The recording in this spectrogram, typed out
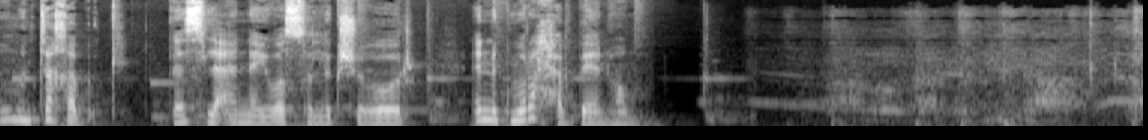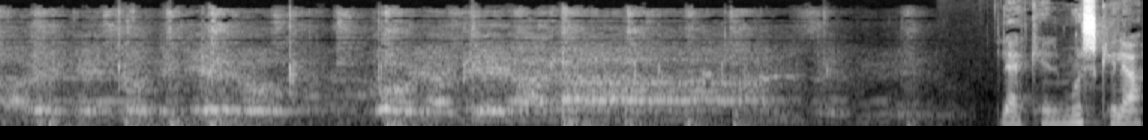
مو منتخبك. بس لأنه يوصل لك شعور إنك مرحب بينهم. لكن المشكلة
